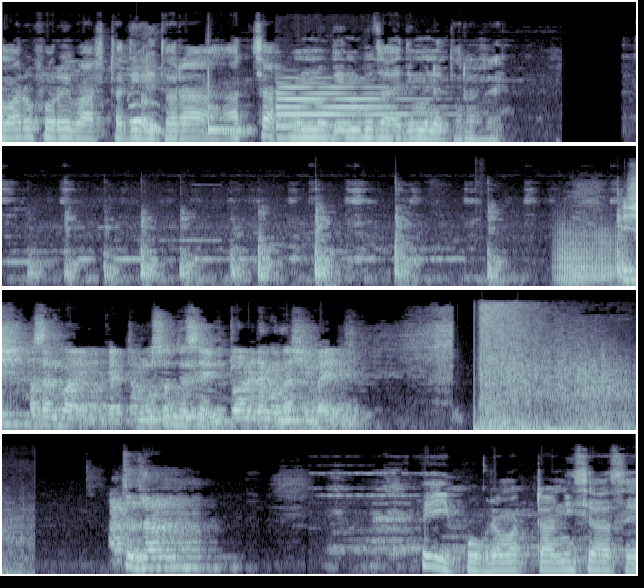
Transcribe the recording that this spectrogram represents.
আমার উপরে বাসটা দিলি তোরা। আচ্ছা অন্যদিন বুঝাই দি মনে তোরা রে। ইস হাসান ভাই একটা মুসর দিছে টয়লেটে কোন আসি ভাই? আচ্ছা যান। এই প্রোগ্রামারটা নিচে আছে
